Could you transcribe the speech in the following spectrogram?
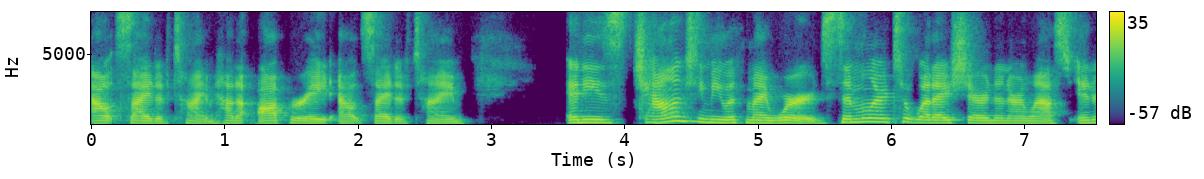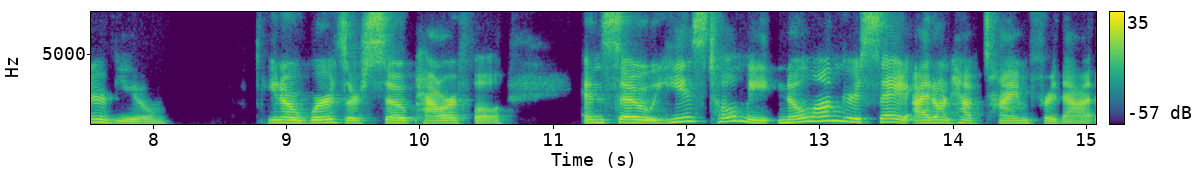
outside of time, how to operate outside of time. And he's challenging me with my words, similar to what I shared in our last interview. You know, words are so powerful. And so he has told me no longer say, I don't have time for that,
